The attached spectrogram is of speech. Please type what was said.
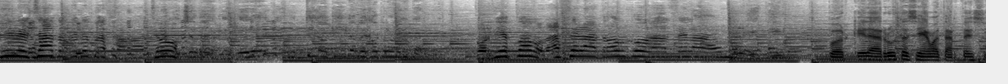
Dime, chato, ¿qué te pasa, macho? Escúchame, que un tío aquí que me guitarra. Por 10 pavos, dásela, tronco, dásela, hombre. ¿Por qué la ruta se llama Tarteso?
